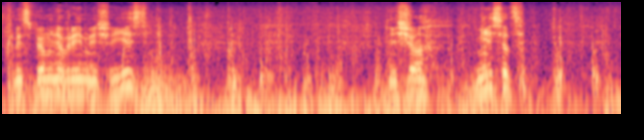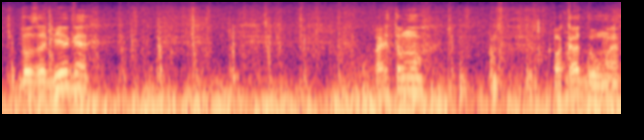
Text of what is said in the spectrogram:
В принципе у меня время еще есть. Еще месяц до забега. Поэтому пока думаем.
